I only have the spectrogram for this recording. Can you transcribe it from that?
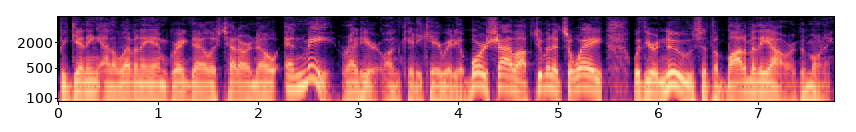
beginning at 11 a.m. Greg Dallas, Ted Arnaud, and me right here on KDKA Radio. Boris Shiloff, two minutes away with your news at the bottom of the hour. Good morning.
